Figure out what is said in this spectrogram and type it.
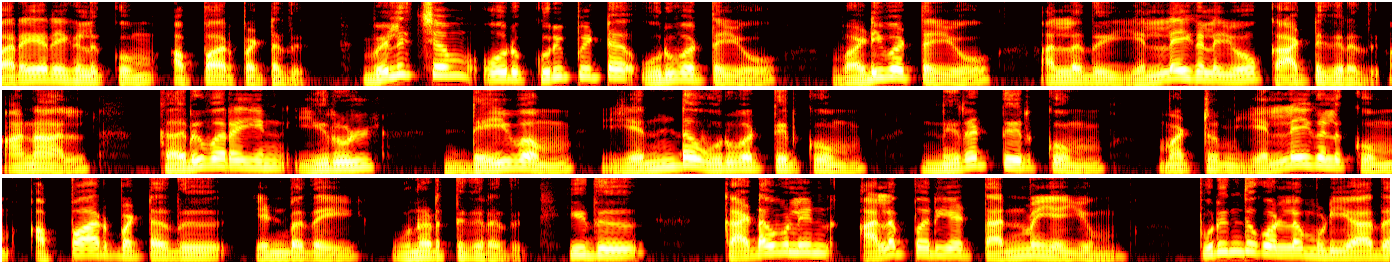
வரையறைகளுக்கும் அப்பாற்பட்டது. வெளிச்சம் ஒரு குறிப்பிட்ட உருவத்தையோ வடிவத்தையோ அல்லது எல்லைகளையோ காட்டுகிறது. ஆனால் கருவறையின் இருள் தெய்வம் எந்த உருவத்திற்கும் நிறத்திற்கும் மற்றும் எல்லைகளுக்கும் அப்பாற்பட்டது என்பதை உணர்த்துகிறது. இது கடவுளின் அளப்பரிய தன்மையையும் புரிந்து கொள்ள முடியாத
